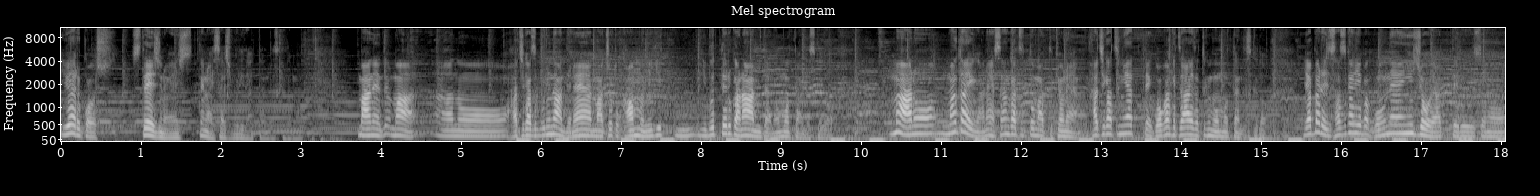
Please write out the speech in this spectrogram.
いわゆるこうステージの演出っていうのは久しぶりだったんですけどまあね、でまああのー8月ぶりなんでね、まあ、ちょっと勘も鈍ってるかなみたいな思ったんですけど、まああの魔界がね3月止まって去年8月にやって5ヶ月空いた時も思ったんですけどやっぱりさすがにやっぱ5年以上やってるその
